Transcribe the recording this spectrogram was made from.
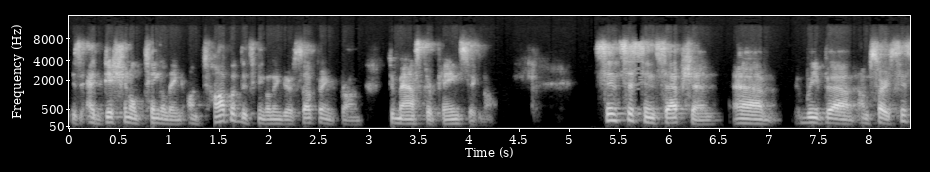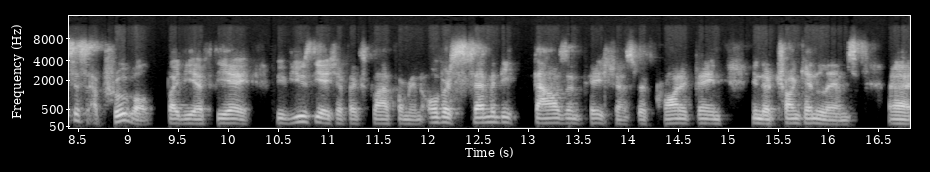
is additional tingling on top of the tingling they're suffering from to mask their pain signal. Since its inception, um, we've, uh, I'm sorry, since its approval by the FDA, we've used the HFX platform in over 70,000 patients with chronic pain in their trunk and limbs uh,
